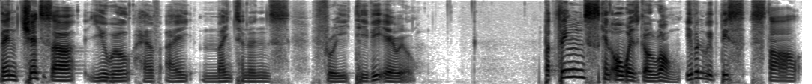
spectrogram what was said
then chances are you will have a maintenance free TV aerial. But things can always go wrong. Even with this style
